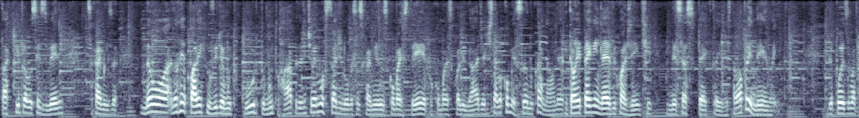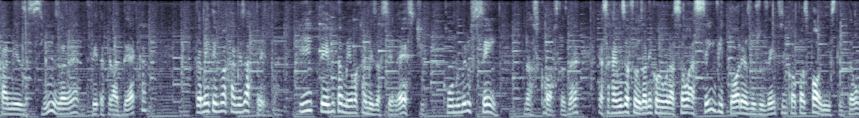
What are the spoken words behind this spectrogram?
Tá aqui para vocês verem essa camisa. Não, não reparem que o vídeo é muito curto, muito rápido, a gente vai mostrar de novo essas camisas com mais tempo, com mais qualidade. A gente estava começando o canal, né? Então aí peguem leve com a gente nesse aspecto aí, a gente estava aprendendo ainda. Depois uma camisa cinza, né, feita pela Deca. Também teve uma camisa preta. E teve também uma camisa celeste com o número 100 nas costas, né? Essa camisa foi usada em comemoração às 100 vitórias do Juventus em Copas Paulista. Então,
